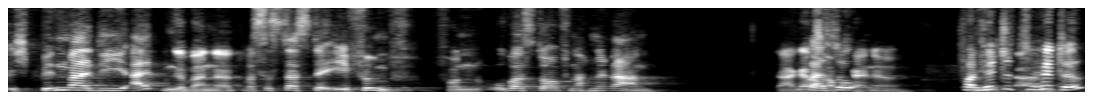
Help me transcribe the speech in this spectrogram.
ich, bin mal die Alpen gewandert. Was ist das? Der E5 von Oberstdorf nach Meran. Da gab es auch so keine. Von also Hütte zu Hütte?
